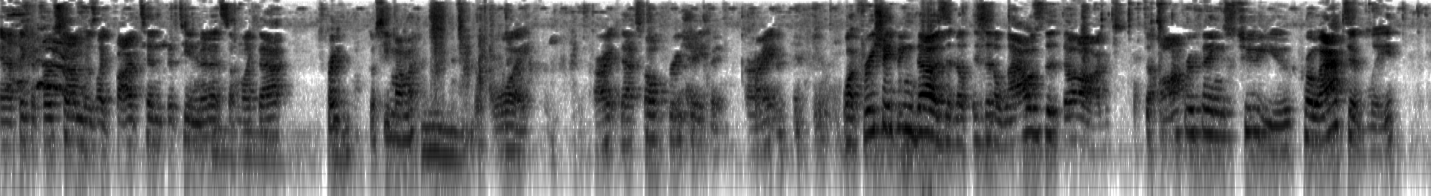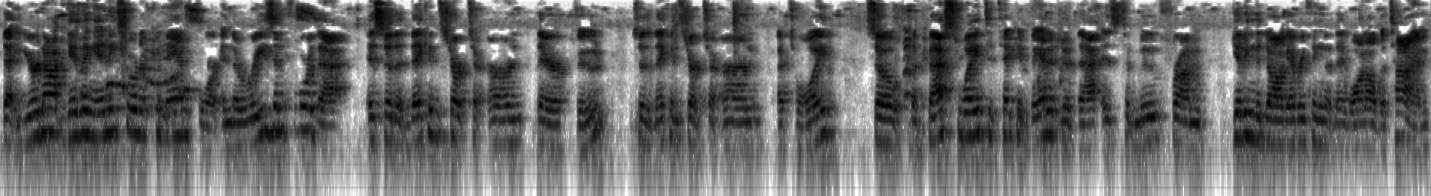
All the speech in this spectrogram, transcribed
and I think the first time was like 5, 10, 15 minutes, something like that. Great. Go see mama. Good boy. All right, that's called free shaping. All right. What free shaping does is it allows the dog to offer things to you proactively that you're not giving any sort of command for, and the reason for that is so that they can start to earn their food, so that they can start to earn a toy. So the best way to take advantage of that is to move from giving the dog everything that they want all the time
